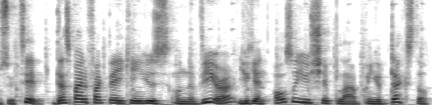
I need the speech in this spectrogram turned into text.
comes with it. Despite the fact that you can use on the VR, you can also use ShapeLab on your desktop.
